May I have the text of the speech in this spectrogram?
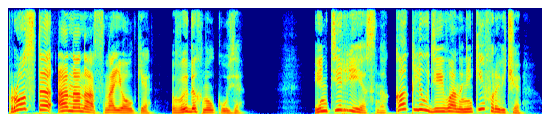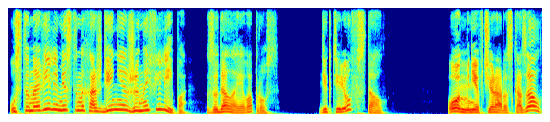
«Просто ананас на елке», — выдохнул Кузя. «Интересно, как люди Ивана Никифоровича установили местонахождение жены Филиппа?» — задала я вопрос. Дегтярев встал. «Он мне вчера рассказал.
